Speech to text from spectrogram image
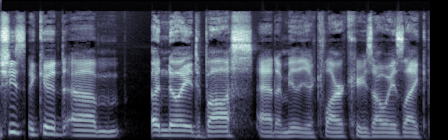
she's a good um, annoyed boss at Emilia Clarke, who's always like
